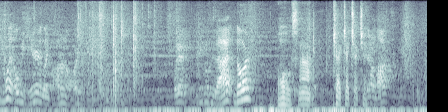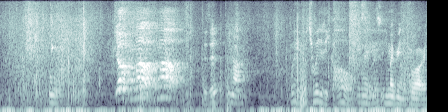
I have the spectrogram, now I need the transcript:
He went over here. Like I don't know where he did. What did, did he go through that door? Oh, snap. Check, check, check, check. Is it unlocked? Yo, come out, come out. Is it? Nah. Wait, which way did he go? Listen, listen, he might be in the Ferrari.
